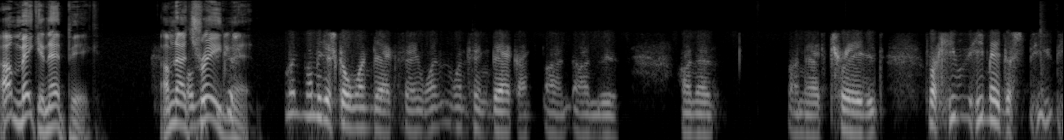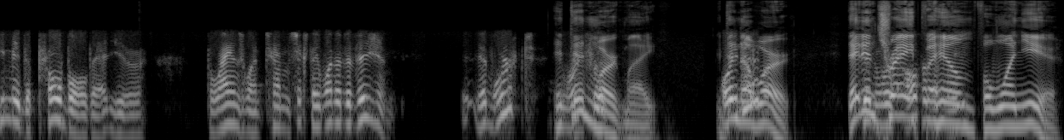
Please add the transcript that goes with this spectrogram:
I'm, I'm, making that pick. I'm not well, trading just, that. Let, me just go one back thing. One one thing back on on, on the on the on that trade. Look, he he made the he, he made the Pro Bowl that year the Lions went 10 6. They won a division. It worked. It, it worked didn't for, work, Mike. It oh, did not did? work. They didn't, didn't trade for him for one year.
